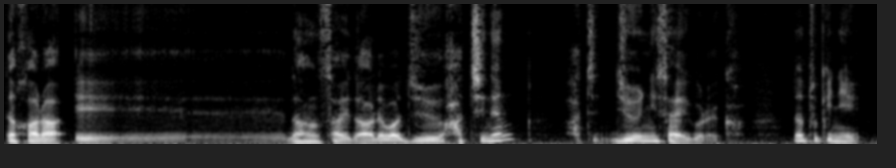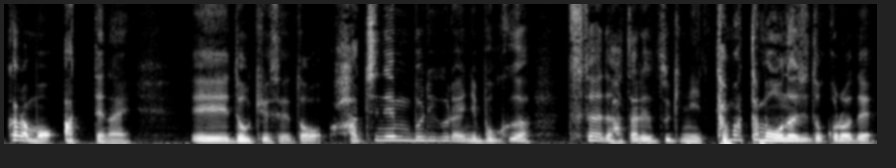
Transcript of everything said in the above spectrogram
だからえー、何歳だあれは18年12歳ぐらいか。の時にからもう会ってないえー、同級生と8年ぶりぐらいに僕が伝えで働いた時にたまたま同じところで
